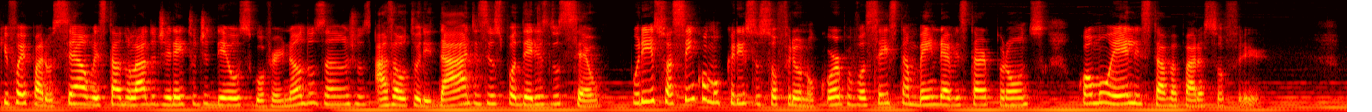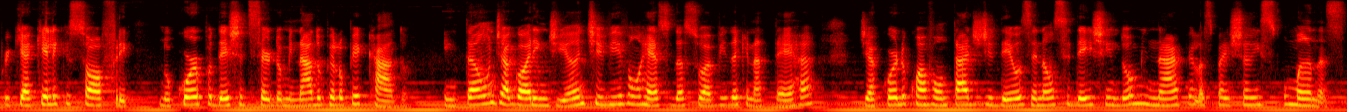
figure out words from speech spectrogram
que foi para o céu e está do lado direito de Deus, governando os anjos, as autoridades e os poderes do céu. Por isso, assim como Cristo sofreu no corpo, vocês também devem estar prontos como ele estava para sofrer. Porque aquele que sofre no corpo deixa de ser dominado pelo pecado. Então, de agora em diante, vivam o resto da sua vida aqui na terra, de acordo com a vontade de Deus, e não se deixem dominar pelas paixões humanas.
